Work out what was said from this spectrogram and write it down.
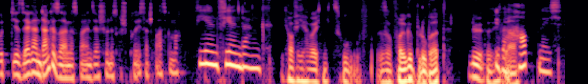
würde dir sehr gern Danke sagen. Es war ein sehr schönes Gespräch, es hat Spaß gemacht. Vielen, vielen Dank. Ich hoffe, ich habe euch nicht zu so voll geblubbert. Nö, dass ich da- Überhaupt nicht.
